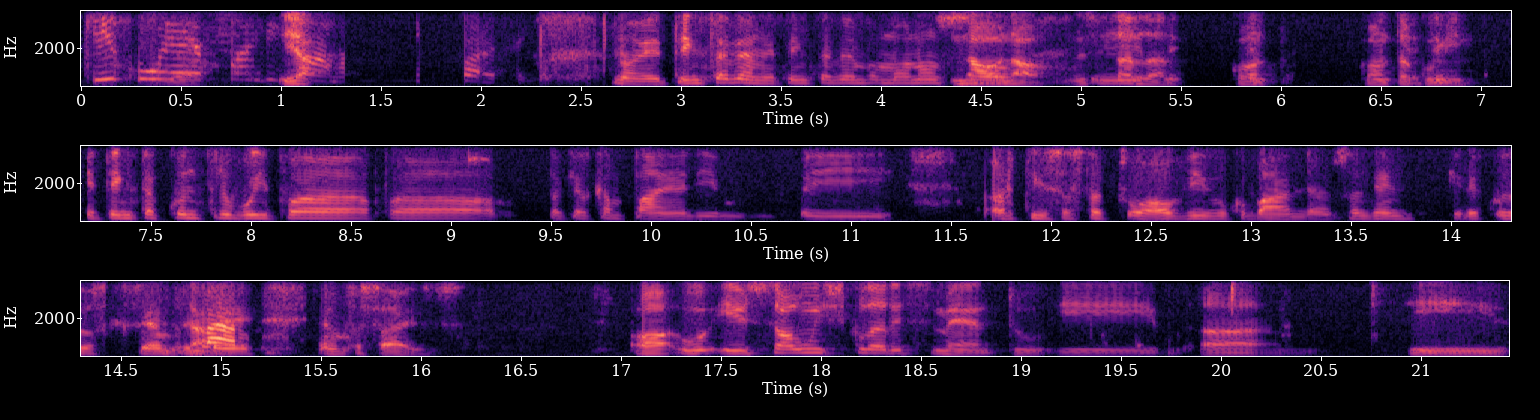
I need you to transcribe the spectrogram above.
Kiko é fã de Yeah. Agora sim. não, eu tenho que estar bem, eu tenho que estar bem para não só... Não, não, e- está lá. e- Conta, conta comigo. Eu tenho que contribuir para, para, para aquela campanha de, de artistas que estão ao vivo com a banda, entende? Que é coisas que sempre Claro. é emphasize. Ó, o- e só um esclarecimento e, ah, e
